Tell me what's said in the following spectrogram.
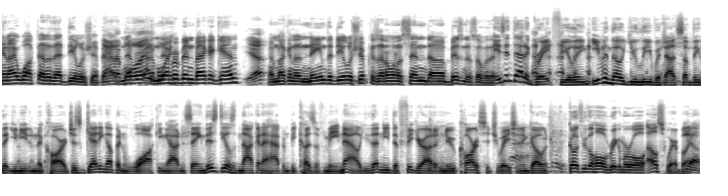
and I walked out of that dealership. And That I've a never, boy? I've boy. never been back again. Yeah. I'm not going to name the dealership because I don't want to send uh, business over there. Isn't that a great feeling? Even though you leave without something that you need in a car, just getting up and walking out and saying, This deal's not going to happen because of me. Now, you then need to figure out a new car situation and go go through the whole rigmarole elsewhere. But Yeah.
